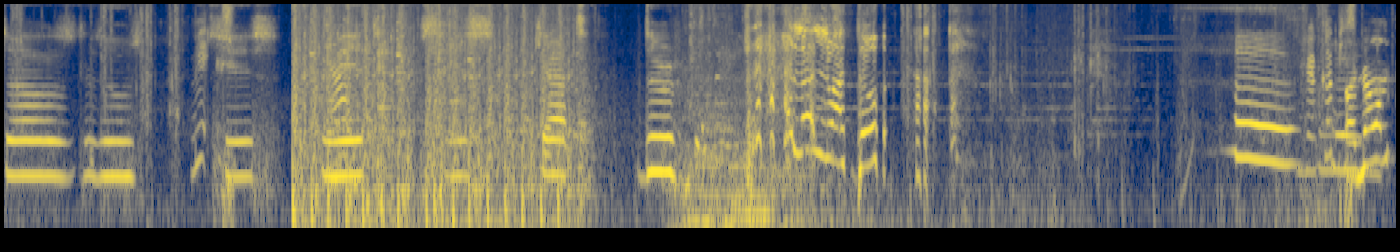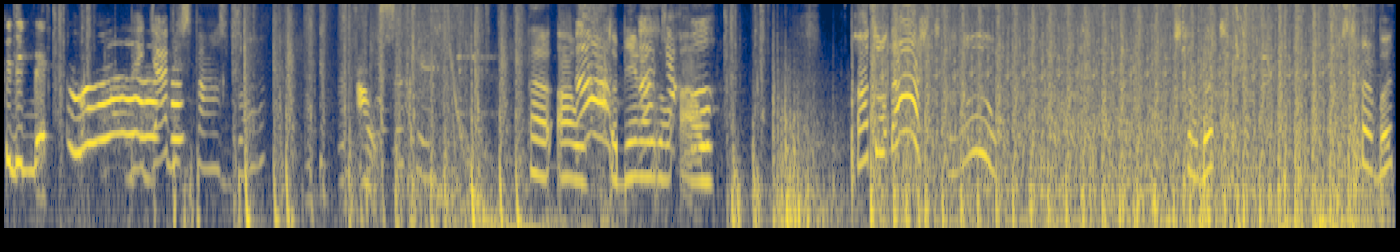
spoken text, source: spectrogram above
Douze, Mais je- six, huit, six, quatre, deux. Mando. Ah. Jacob, il Oh non, mon petit Big Bit. Ben, Gab, il se pense bon. Ah, C'est ça que... Ah, ah oui, Ah! t'as bien Ah, raison. Ah, oui. Prends ton arc! C'est un bot. C'est un bot.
